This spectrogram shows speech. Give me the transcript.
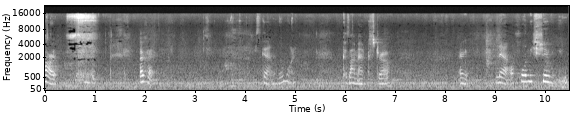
All right. Okay. Just add a little more because I'm extra. Alright, now let me show you.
